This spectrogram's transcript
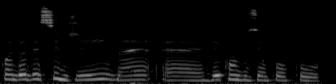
quando eu decidi né, é, reconduzir um pouco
